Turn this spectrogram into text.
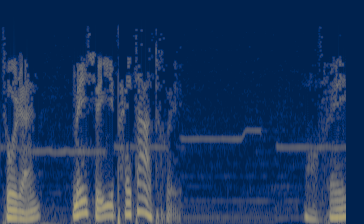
突然，梅雪一拍大腿：“莫非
